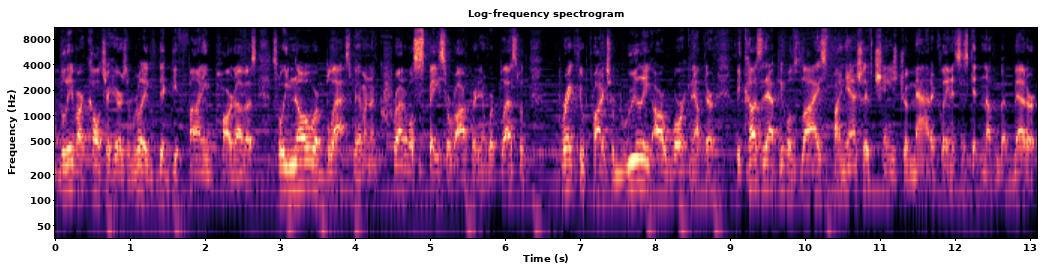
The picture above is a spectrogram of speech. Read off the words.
believe our culture here is a really big defining part of us. So we know we're blessed. We have an incredible space we're operating in. We're blessed with breakthrough products that really are working out there. Because of that, people's lives financially have changed dramatically and it's just getting nothing but better.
